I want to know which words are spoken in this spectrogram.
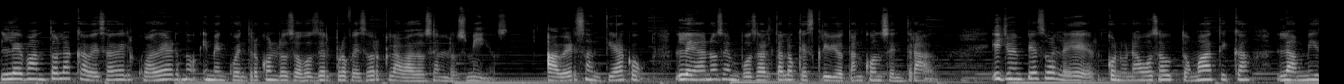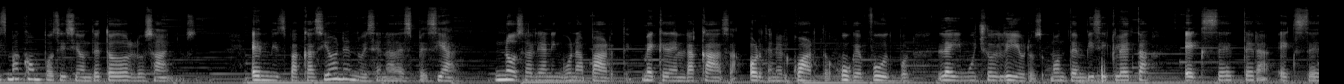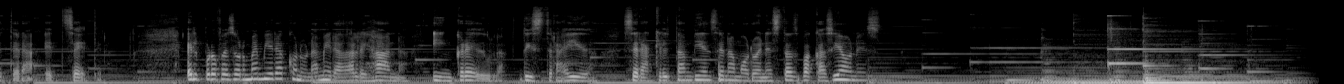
Levanto la cabeza del cuaderno y me encuentro con los ojos del profesor clavados en los míos. A ver, Santiago, léanos en voz alta lo que escribió tan concentrado. Y yo empiezo a leer con una voz automática la misma composición de todos los años. En mis vacaciones no hice nada especial. No salí a ninguna parte, me quedé en la casa, ordené el cuarto, jugué fútbol, leí muchos libros, monté en bicicleta, etcétera, etcétera, etcétera. El profesor me mira con una mirada lejana, incrédula, distraída. ¿Será que él también se enamoró en estas vacaciones?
